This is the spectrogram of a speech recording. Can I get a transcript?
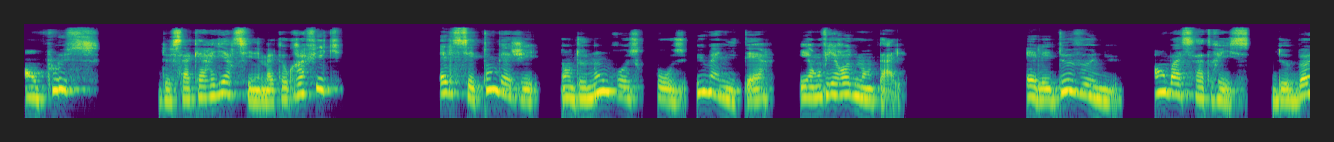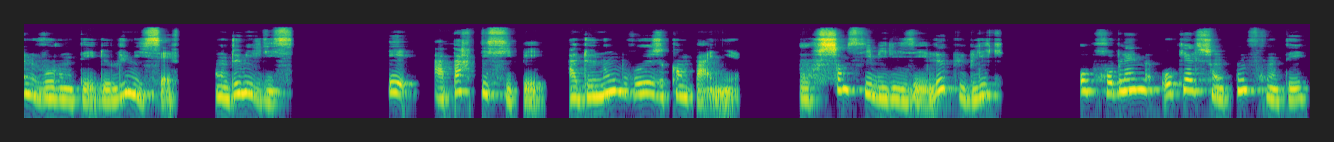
En plus de sa carrière cinématographique, elle s'est engagée dans de nombreuses causes humanitaires et environnementales. Elle est devenue ambassadrice de bonne volonté de l'UNICEF en 2010 et a participé à de nombreuses campagnes pour sensibiliser le public aux problèmes auxquels sont confrontés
